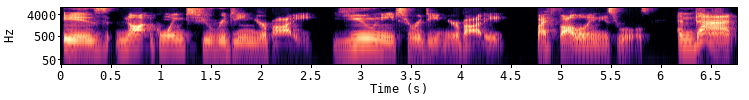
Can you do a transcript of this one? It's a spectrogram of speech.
is not going to redeem your body. You need to redeem your body by following these rules. And that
